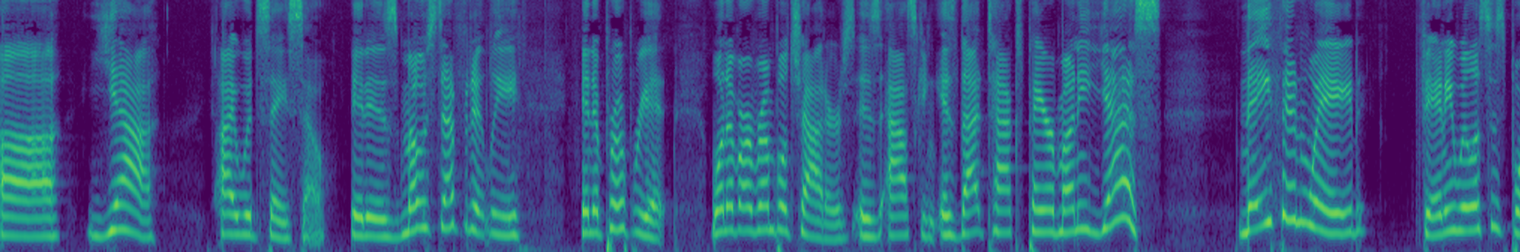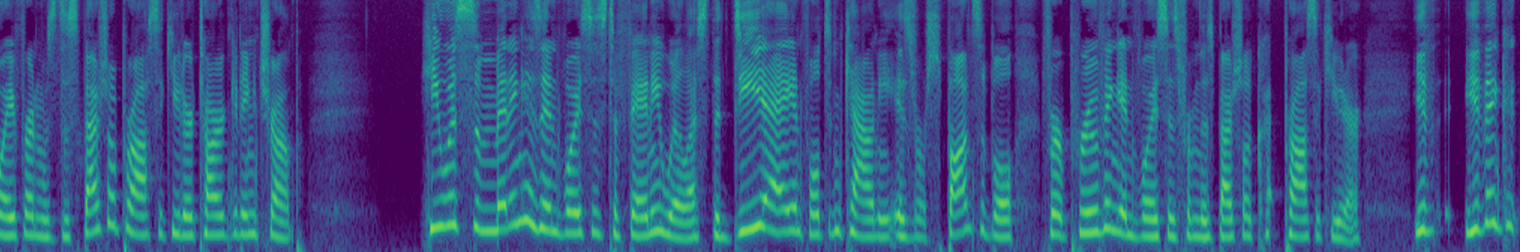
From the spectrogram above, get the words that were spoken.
Uh, yeah, I would say so. It is most definitely inappropriate. One of our Rumble chatters is asking, is that taxpayer money? Yes. Nathan Wade, Fannie Willis's boyfriend, was the special prosecutor targeting Trump. He was submitting his invoices to Fani Willis. The DA in Fulton County is responsible for approving invoices from the special prosecutor. You, you think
